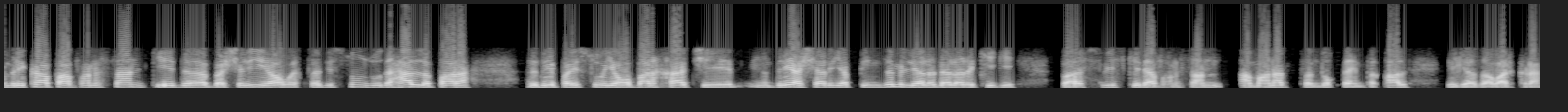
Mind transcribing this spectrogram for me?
امریکا په افغانستان کې د بشري او اقتصادي ستونزو د حل لپاره د دې پیسو یو برخه چې درې اشاریه پنځه میلیارډه ډالر کېږي په سویس کې د افغانستان امانت صندوق ته انتقال اجازه ورکړه.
